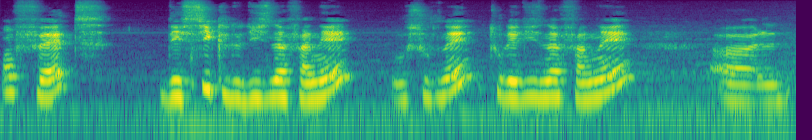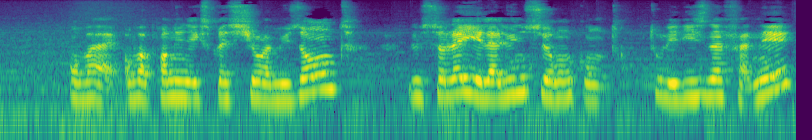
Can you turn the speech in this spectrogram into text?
en fait, des cycles de 19 années. Vous vous souvenez, tous les 19 années, euh, on, va, prendre une expression amusante, le Soleil et la Lune se rencontrent tous les 19 années,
